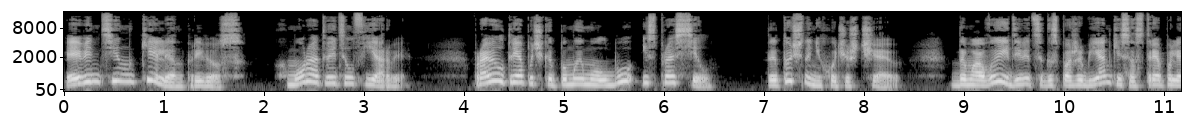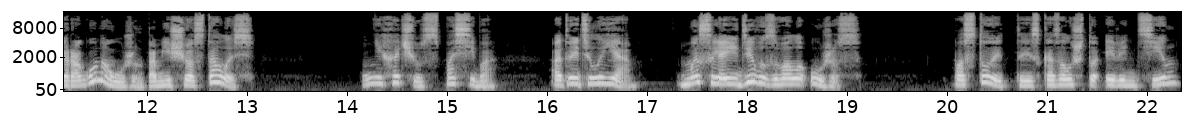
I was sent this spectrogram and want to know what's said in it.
«Эвентин Келлиан привез», — хмуро ответил Фьярви. Провел тряпочкой по моему лбу и спросил. «Ты точно не хочешь чаю? Домовые девицы госпожи Бьянки состряпали рагу на ужин, там еще осталось». «Не хочу, спасибо», — ответила я. Мысль о еде вызывала ужас. «Постой, ты сказал, что Эвентин...»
